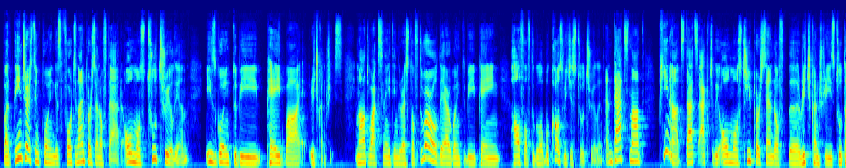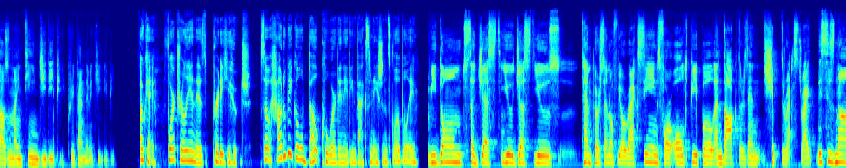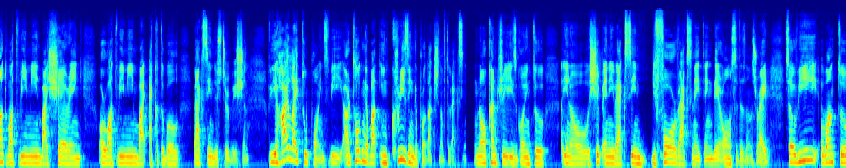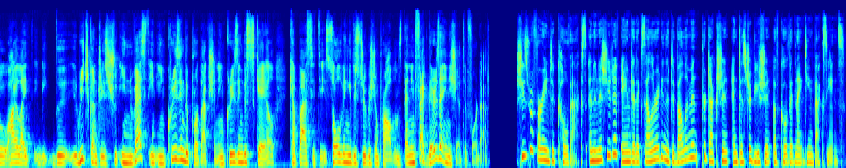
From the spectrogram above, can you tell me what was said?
But the interesting point is 49% of that, almost 2 trillion, is going to be paid by rich countries. Not vaccinating the rest of the world, they are going to be paying half of the global cost, which is 2 trillion. And that's not peanuts. That's actually almost 3% of the rich countries' 2019 GDP, pre pandemic GDP. Okay, 4 trillion is pretty huge. So, how do we go about coordinating vaccinations globally? We don't suggest you just use 10% of your vaccines for old people and doctors and ship the rest, right? This is not what we mean by sharing or what we mean by equitable vaccine distribution we highlight two points. We are talking about increasing the production of the vaccine. No country is going to, you know, ship any vaccine before vaccinating their own citizens, right? So we want to highlight the rich countries should invest in increasing the production, increasing the scale, capacity, solving the distribution problems. And in fact, there is an initiative for that. She's referring to COVAX, an initiative aimed at accelerating the development, production, and distribution of COVID 19 vaccines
